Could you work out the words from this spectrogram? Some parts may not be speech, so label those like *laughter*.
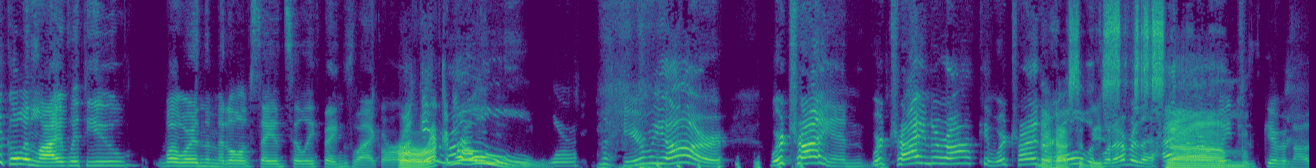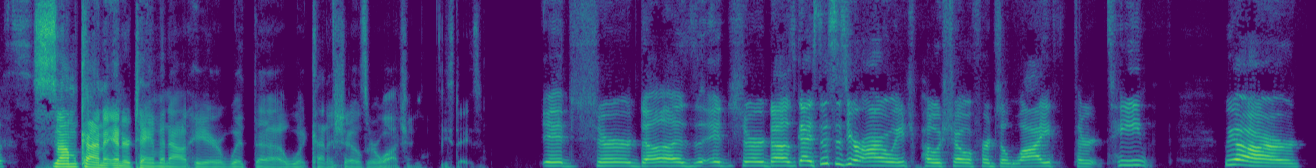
Like going live with you while we're in the middle of saying silly things like rock, and roll. Here we are. we're trying. We're trying to rock and we're trying to There roll with whatever the some- heck ROH is giving us. Some kind of entertainment out here with uh, what kind of shows we're watching these days. It sure does. It sure does. Guys, this is your ROH post show for July 13th. We are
